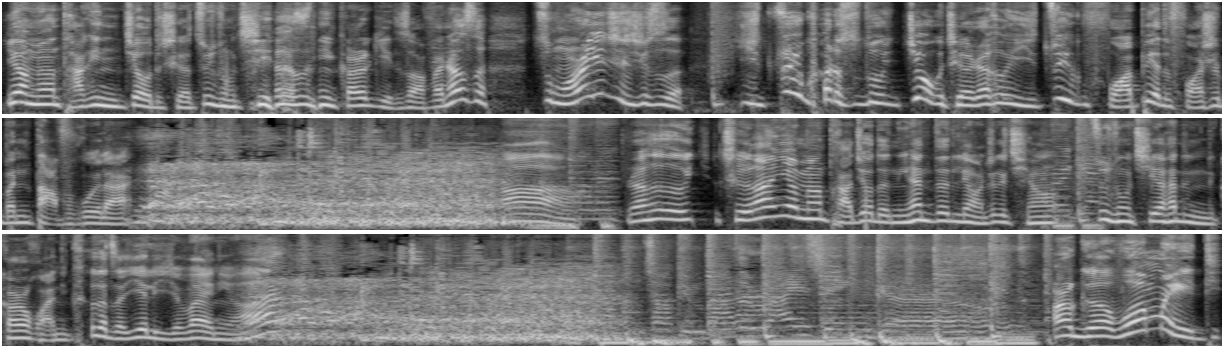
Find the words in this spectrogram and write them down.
要不然他给你叫的车，最终钱还是你个儿给的，是吧？反正是总而言之，就是以最快的速度叫个车，然后以最方便的方式把你打发回来。啊，然后车按要不然他叫的，你看得领这个情，最终钱还得你个儿还，你可可在夜里一万呢啊！二哥，我每天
